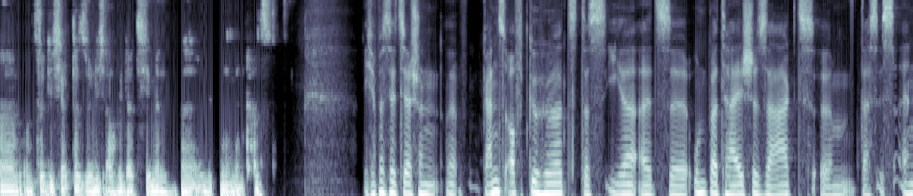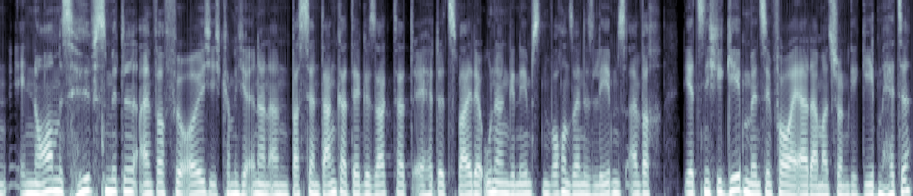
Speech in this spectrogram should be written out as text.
ähm, und für dich halt persönlich auch wieder Themen äh, mitnehmen kannst. Ich habe es jetzt ja schon äh, ganz oft gehört, dass ihr als äh, Unparteiische sagt, ähm, das ist ein enormes Hilfsmittel einfach für euch. Ich kann mich erinnern an Bastian Dankert, der gesagt hat, er hätte zwei der unangenehmsten Wochen seines Lebens einfach jetzt nicht gegeben, wenn es den VAR damals schon gegeben hätte.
